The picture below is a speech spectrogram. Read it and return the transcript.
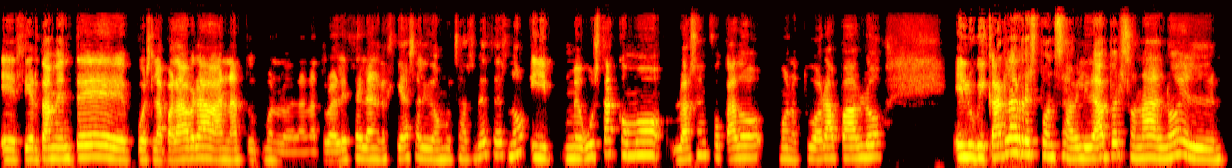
eh, ciertamente, pues la palabra, bueno, la naturaleza y la energía ha salido muchas veces, ¿no? Y me gusta cómo lo has enfocado, bueno, tú ahora, Pablo, el ubicar la responsabilidad personal, ¿no? El,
